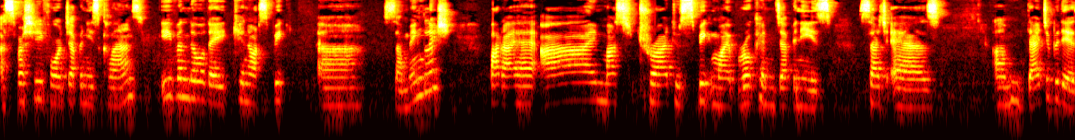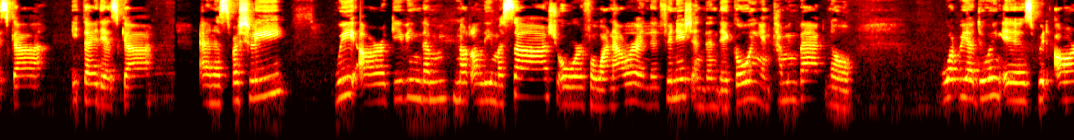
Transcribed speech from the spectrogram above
especially for Japanese clients, even though they cannot speak uh, some English, but I, I must try to speak my broken Japanese, such as um, 大丈夫ですか痛いですか and especially we are giving them not only massage or for one hour and then finish and then they're going and coming back no what we are doing is with all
